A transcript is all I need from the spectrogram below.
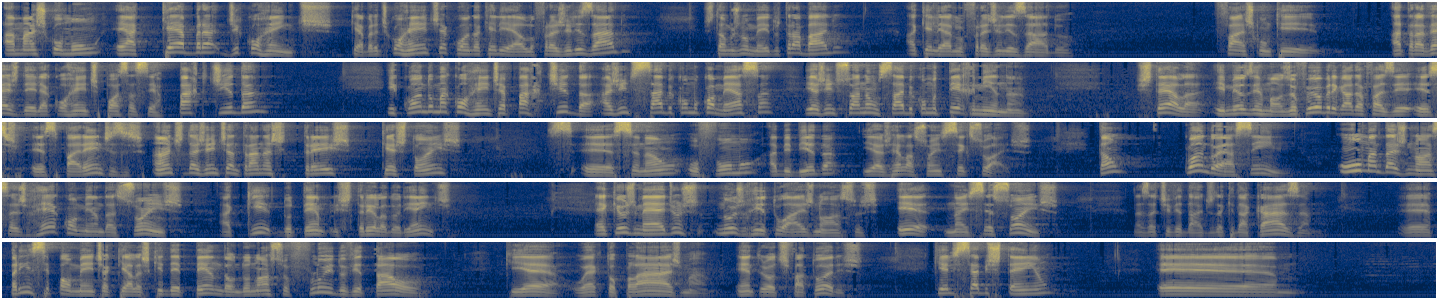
a mais comum é a quebra de corrente. Quebra de corrente é quando aquele elo fragilizado, estamos no meio do trabalho, aquele elo fragilizado faz com que, através dele, a corrente possa ser partida. E quando uma corrente é partida, a gente sabe como começa e a gente só não sabe como termina. Estela e meus irmãos, eu fui obrigado a fazer esse, esse parênteses antes da gente entrar nas três questões, senão o fumo, a bebida e as relações sexuais. Então, quando é assim, uma das nossas recomendações aqui do Templo Estrela do Oriente é que os médiuns, nos rituais nossos e nas sessões, nas atividades daqui da casa, é, principalmente aquelas que dependam do nosso fluido vital, que é o ectoplasma, entre outros fatores, que eles se abstenham é,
